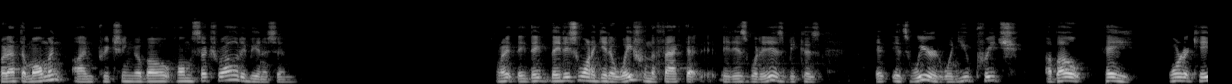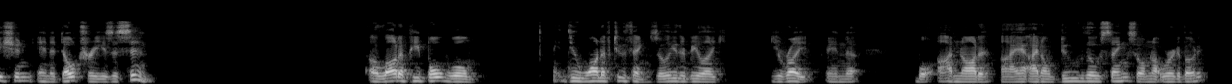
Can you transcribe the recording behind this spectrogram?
But at the moment, I'm preaching about homosexuality being a sin. Right? They, they, they just want to get away from the fact that it is what it is because it, it's weird when you preach about, hey, fornication and adultery is a sin. A lot of people will do one of two things. They'll either be like, you're right, and uh, well, I'm not, a, I, I don't do those things, so I'm not worried about it.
